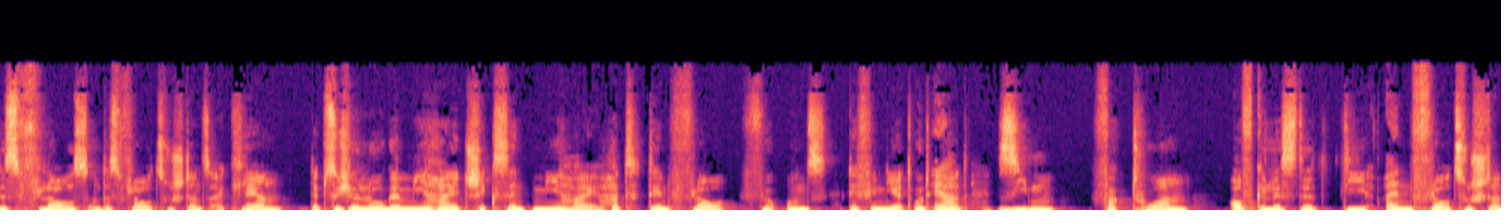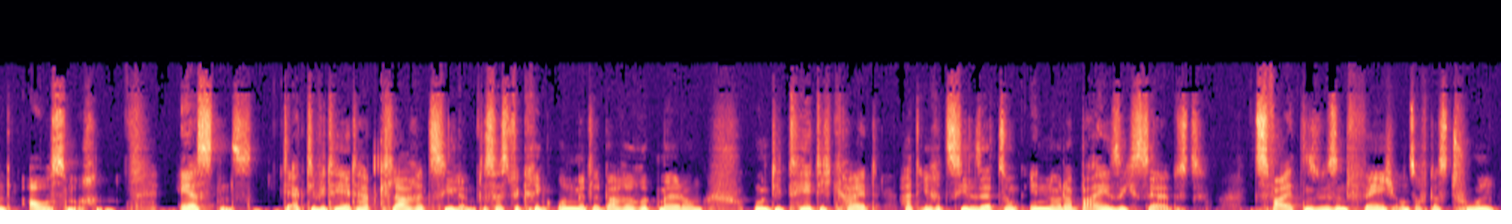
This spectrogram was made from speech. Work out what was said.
des Flows und des Flow-Zustands erklären. Der Psychologe Mihai Csikszentmihalyi hat den Flow für uns definiert und er hat sieben Faktoren aufgelistet, die einen Flow-Zustand ausmachen. Erstens, die Aktivität hat klare Ziele. Das heißt, wir kriegen unmittelbare Rückmeldung und die Tätigkeit hat ihre Zielsetzung in oder bei sich selbst. Zweitens, wir sind fähig, uns auf das Tun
